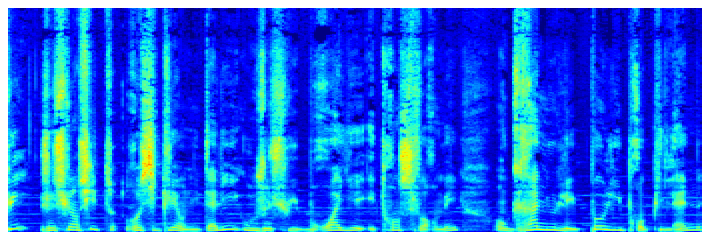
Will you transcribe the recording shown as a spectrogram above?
Puis, je suis ensuite recyclé en Italie où je suis broyé et transformé en granulé polypropylène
